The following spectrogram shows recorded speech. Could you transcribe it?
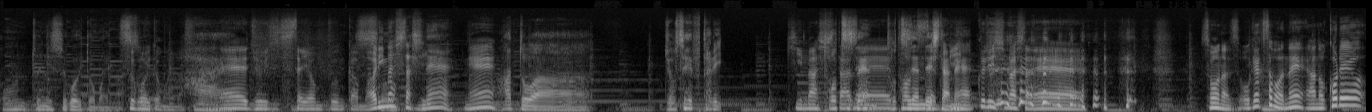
本当にすごいと思います。すごいと思います、はい。ね充実した4分間もありましたし。ね。ね。あとは女性2人。来ましたね。突然突然でしたね。びっくりしましたね。そうなんです。お客様はね、あのこれを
